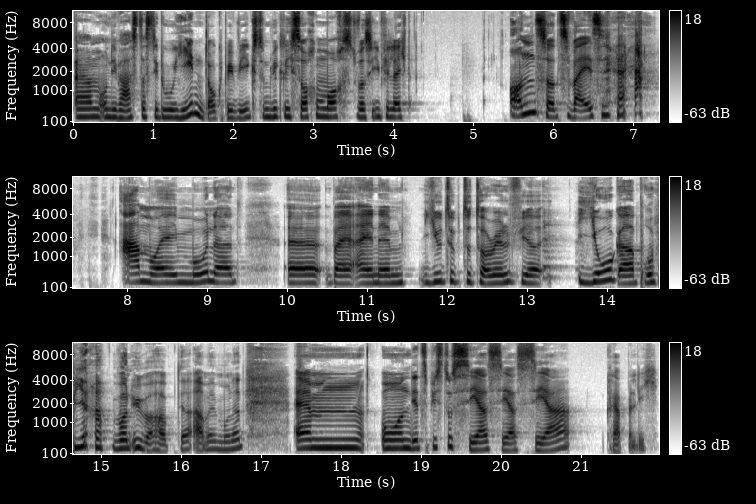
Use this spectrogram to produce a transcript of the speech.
ähm, und ich weiß, dass du jeden Tag bewegst und wirklich Sachen machst, was ich vielleicht ansatzweise einmal im Monat äh, bei einem YouTube-Tutorial für Yoga probiere, wann überhaupt, ja, einmal im Monat. Ähm, und jetzt bist du sehr, sehr, sehr körperlich.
